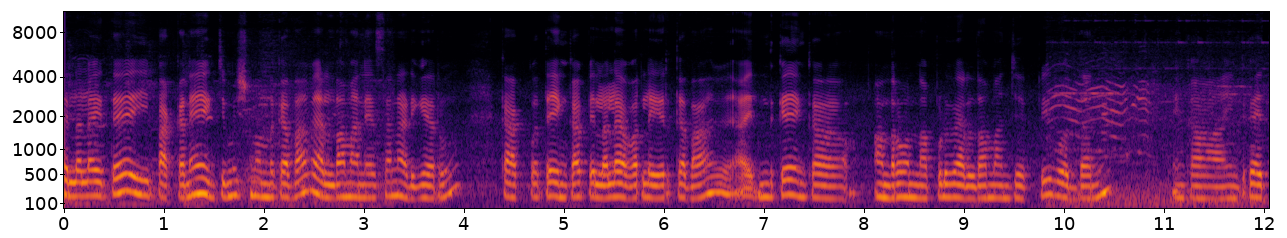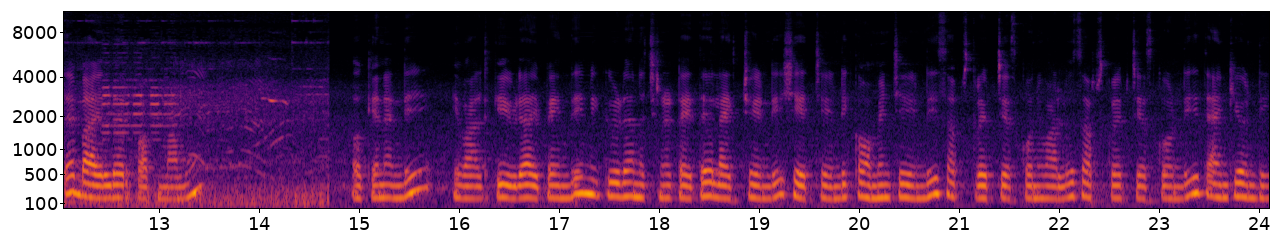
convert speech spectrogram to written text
పిల్లలైతే ఈ పక్కనే ఎగ్జిబిషన్ ఉంది కదా వెళ్దాం అనేసి అని అడిగారు. కాకపోతే ఇంకా పిల్లలు ఎవరు లేరు కదా అందుకే ఇంకా అందరం ఉన్నప్పుడు వెళ్దామని చెప్పి వద్దని ఇంకా ఇంటికైతే బయలుదేరిపోతున్నాము. ఓకేనండి ఇవాళకి వీడియో అయిపోయింది. మీకు వీడియో నచ్చినట్టయితే లైక్ చేయండి షేర్ చేయండి కామెంట్ చేయండి సబ్స్క్రైబ్ చేసుకొని వాళ్ళు సబ్స్క్రైబ్ చేసుకోండి. థ్యాంక్ యూ అండి.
